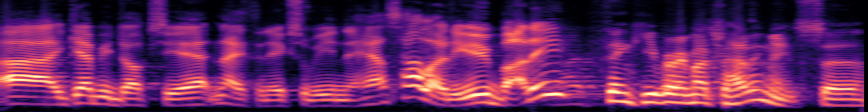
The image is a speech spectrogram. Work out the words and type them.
Uh, Gaby Doxey out, Nathan X will be in the house. Hello to you, buddy. Thank you very much for having me. It's uh,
